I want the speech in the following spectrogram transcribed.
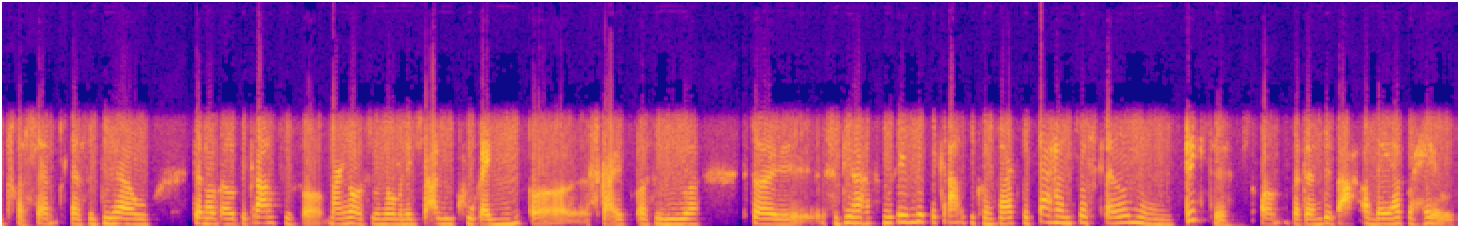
interessant. Altså, de har jo, den har været begrænset for mange år siden, hvor man ikke bare lige kunne ringe og Skype og så videre. Så, øh, så de har haft en rimelig begrænset kontakt. Og der har han så skrevet nogle digte om, hvordan det var at være på havet.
